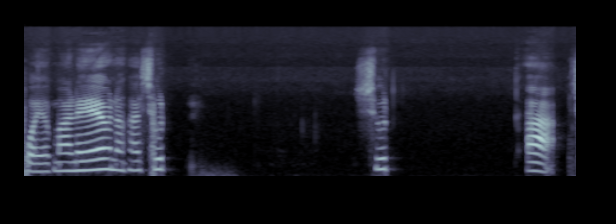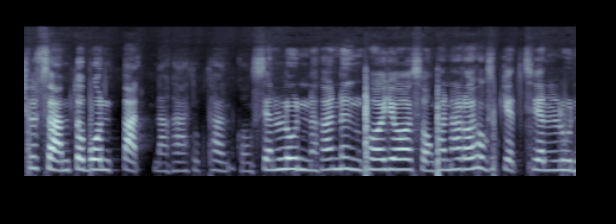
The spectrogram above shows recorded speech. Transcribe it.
ปล่อยออกมาแล้วนะคะ ชุด ชุดอ่าชุดสามตัวบนตัดนะคะ ทุกท่านของเซียนรุ่นนะคะหนึ่งพยสองพันห้าร้อยหกสิบเจ็ดเซียนรุ่น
